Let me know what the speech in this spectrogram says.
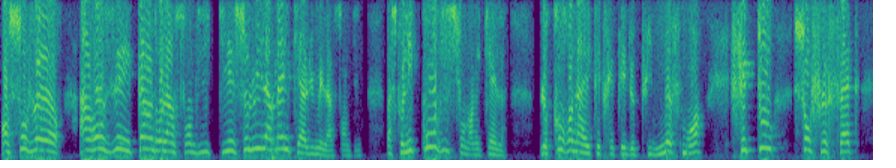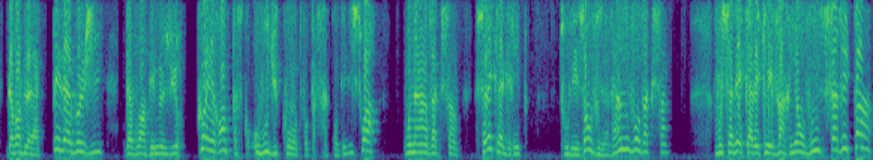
en sauveur arroser, éteindre l'incendie, qui est celui-là même qui a allumé l'incendie, parce que les conditions dans lesquelles le corona a été traité depuis neuf mois, c'est tout sauf le fait d'avoir de la pédagogie, d'avoir des mesures cohérentes, parce qu'au bout du compte, faut pas se raconter d'histoire, on a un vaccin. Vous savez que la grippe, tous les ans, vous avez un nouveau vaccin. Vous savez qu'avec les variants, vous ne savez pas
